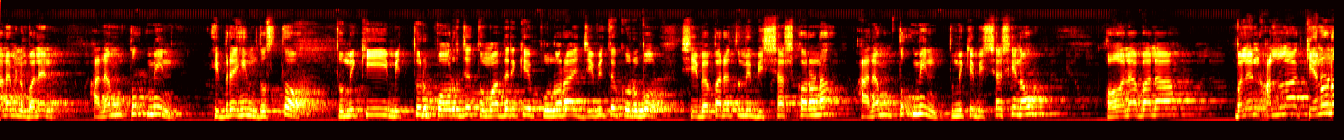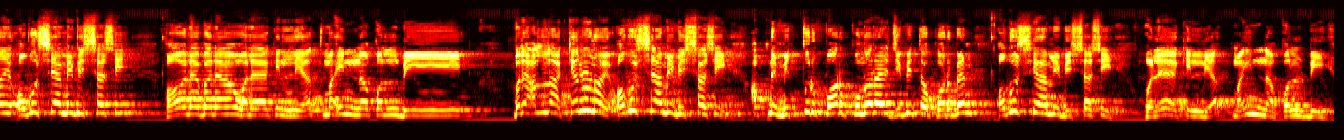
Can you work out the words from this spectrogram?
আলমিন বলেন, আলাম তুকমিন ইব্রাহিম দোস্ত, তুমি কি মৃত্যুর পর যে তোমাদেরকে পুনরায় জীবিত করব, সে ব্যাপারে তুমি বিশ্বাস করো না? আলাম তুকমিন তুমি কি বিশ্বাসী নাও? অলা বালা বলেন, আল্লাহ কেন নয় অবশ্যই আমি বিশ্বাসী। বালা আল্লাহ কেন নয় অবশ্যই আমি বিশ্বাসী। আপনি মৃত্যুর পর পুনরায় জীবিত করবেন, অবশ্যই আমি বিশ্বাসী। বলে কিনলিয়া কলবি।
